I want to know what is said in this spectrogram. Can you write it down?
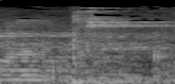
one.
